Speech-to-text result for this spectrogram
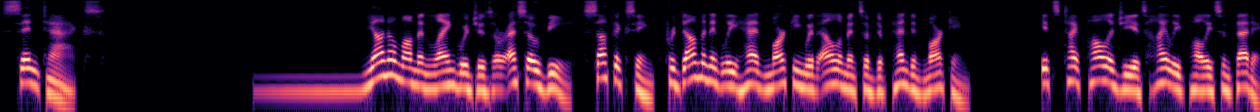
Syntax Yanomami languages are SOV, suffixing, predominantly head marking with elements of dependent marking. Its typology is highly polysynthetic.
